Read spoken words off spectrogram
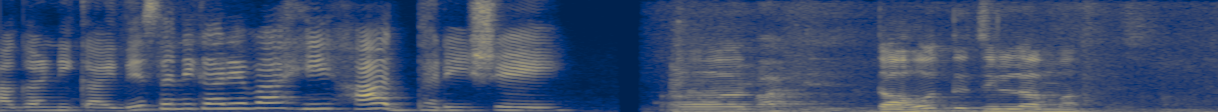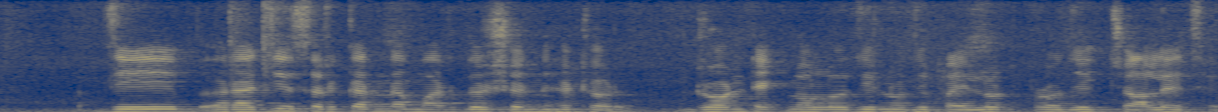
આગળની કાયદેસરની કાર્યવાહી હાથ ધરી છે. દાહોદ જિલ્લામાં જે રાજ્ય સરકારના માર્ગદર્શન હેઠળ ડ્રોન ટેકનોલોજીનો જે પાયલોટ પ્રોજેક્ટ ચાલે છે,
